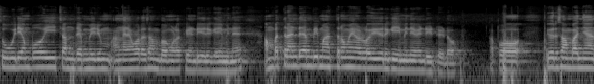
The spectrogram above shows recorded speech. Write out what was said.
സൂര്യൻ പോയി ചന്ദ്രൻ വരും അങ്ങനെ കുറേ സംഭവങ്ങളൊക്കെ ഉണ്ട് ഈ ഒരു ഗെയിമിന്. അമ്പത്തിരണ്ട് എം ബി മാത്രമേ ഉള്ളൂ ഈ ഒരു ഗെയിമിന് വേണ്ടിയിട്ട് കേട്ടോ. അപ്പോൾ ഈ ഒരു സംഭവം ഞാൻ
